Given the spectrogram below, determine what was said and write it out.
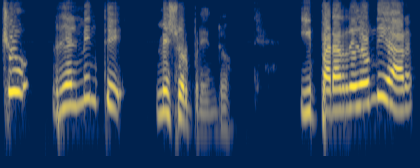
Yo realmente me sorprendo. Y para redondear,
